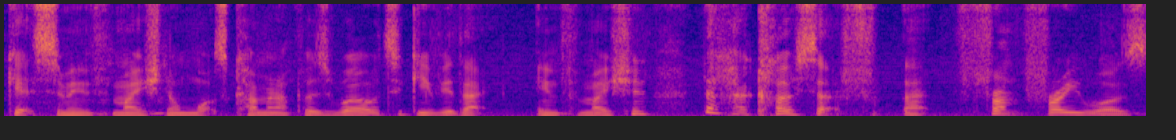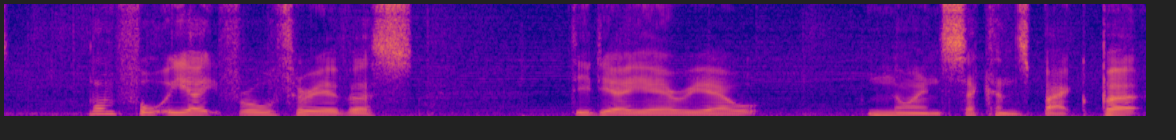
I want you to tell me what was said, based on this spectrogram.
get some information on what's coming up as well to give you that information. Look how close that that front three was. 148 for all three of us. Didier Ariel nine seconds back, but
